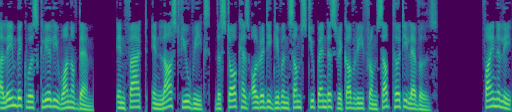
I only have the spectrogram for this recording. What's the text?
Alembic was clearly one of them. In fact, in last few weeks, the stock has already given some stupendous recovery from sub-30 levels. Finally,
